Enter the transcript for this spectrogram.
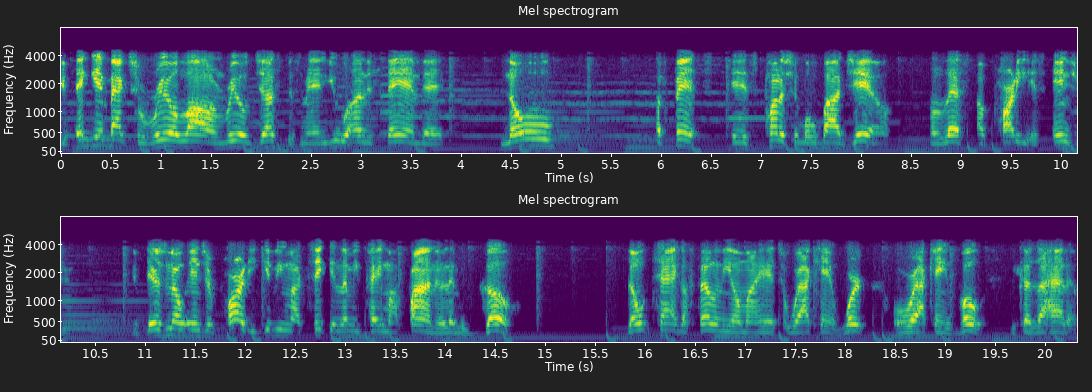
If they get back to real law and real justice, man, you will understand that no offense is punishable by jail unless a party is injured. If there's no injured party, give me my ticket, let me pay my fine, and let me go. Don't tag a felony on my head to where I can't work or where I can't vote because I had a,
